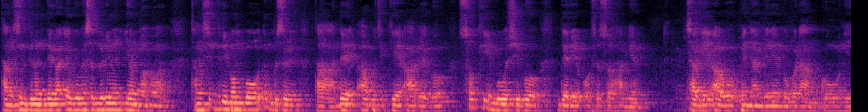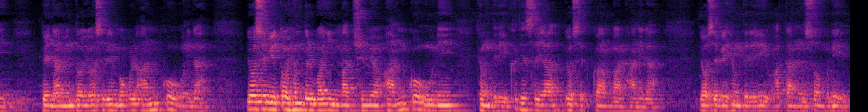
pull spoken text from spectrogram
당신들은 내가 애굽에서 누리는 영화와 당신들이 본 모든 것을 다 내 아버지께 아뢰고 속히 모시고 내려오소서 하며 자기 아우 베냐민의 목을 안고 오니 베냐민도 요셉의 목을 안고 오니라. 요셉이 또 형들과 입맞추며 안고 우니 형들이 그제서야 요셉과 말하니라. 요셉의 형들이 왔다는 소문이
